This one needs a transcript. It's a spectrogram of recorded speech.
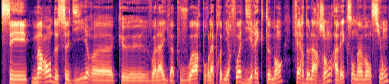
c'est marrant de se dire euh, que voilà, il va pouvoir pour la première fois directement faire de l'argent avec son invention,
